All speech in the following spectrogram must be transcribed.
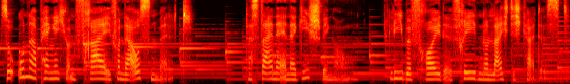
so unabhängig und frei von der Außenwelt, dass deine Energieschwingung Liebe, Freude, Frieden und Leichtigkeit ist.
